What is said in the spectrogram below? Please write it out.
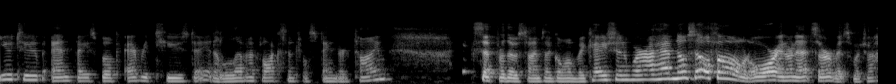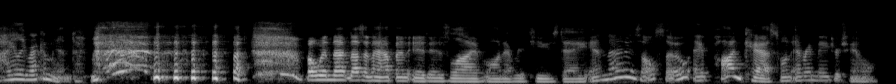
YouTube, and Facebook every Tuesday at 11 o'clock Central Standard Time, except for those times I go on vacation where I have no cell phone or internet service, which I highly recommend. but when that doesn't happen, it is live on every Tuesday. And that is also a podcast on every major channel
